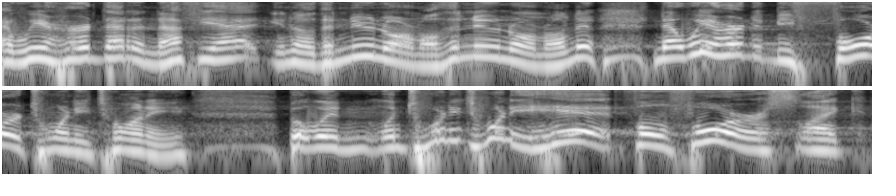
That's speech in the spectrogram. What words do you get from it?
Have we heard that enough yet? You know, the new normal, the new normal. Now, we heard it before 2020, but when, when 2020 hit full force, like,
